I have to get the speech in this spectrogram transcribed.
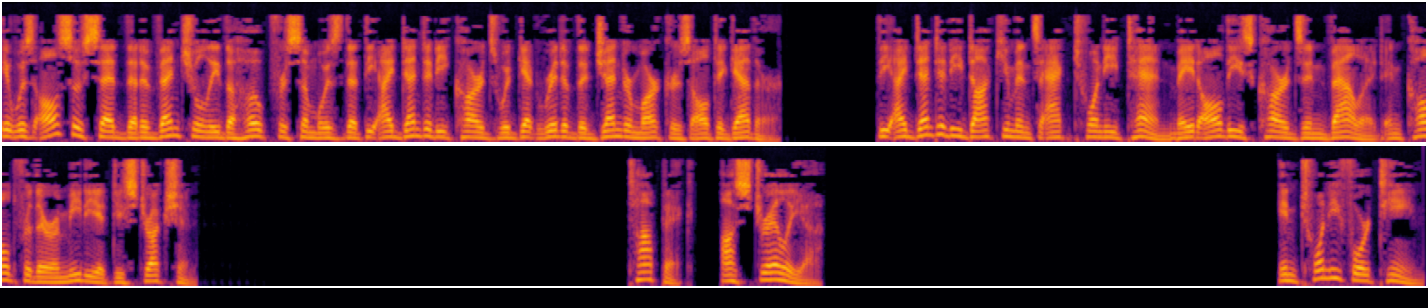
It was also said that eventually the hope for some was that the identity cards would get rid of the gender markers altogether. The Identity Documents Act 2010 made all these cards invalid and called for their immediate destruction. Australia In 2014,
